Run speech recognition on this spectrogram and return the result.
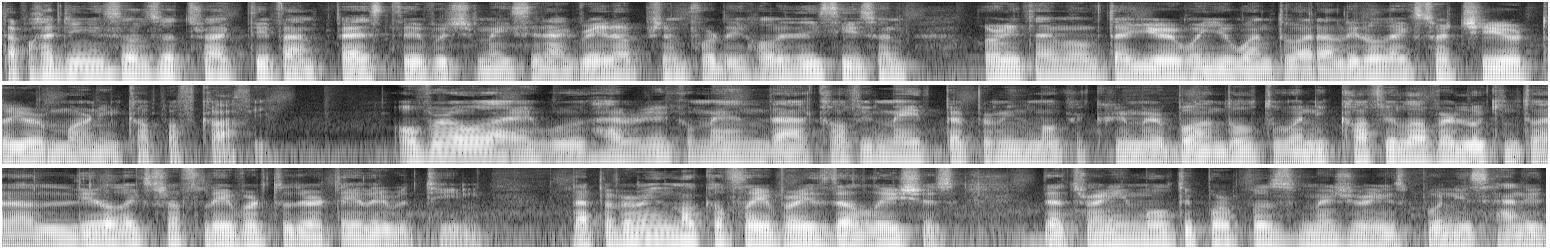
The packaging is also attractive and festive, which makes it a great option for the holiday season or any time of the year when you want to add a little extra cheer to your morning cup of coffee. Overall, I would highly recommend the Coffee Mate Peppermint Mocha Creamer bundle to any coffee lover looking to add a little extra flavor to their daily routine. The peppermint mocha flavor is delicious, the tiny multi-purpose measuring spoon is handy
